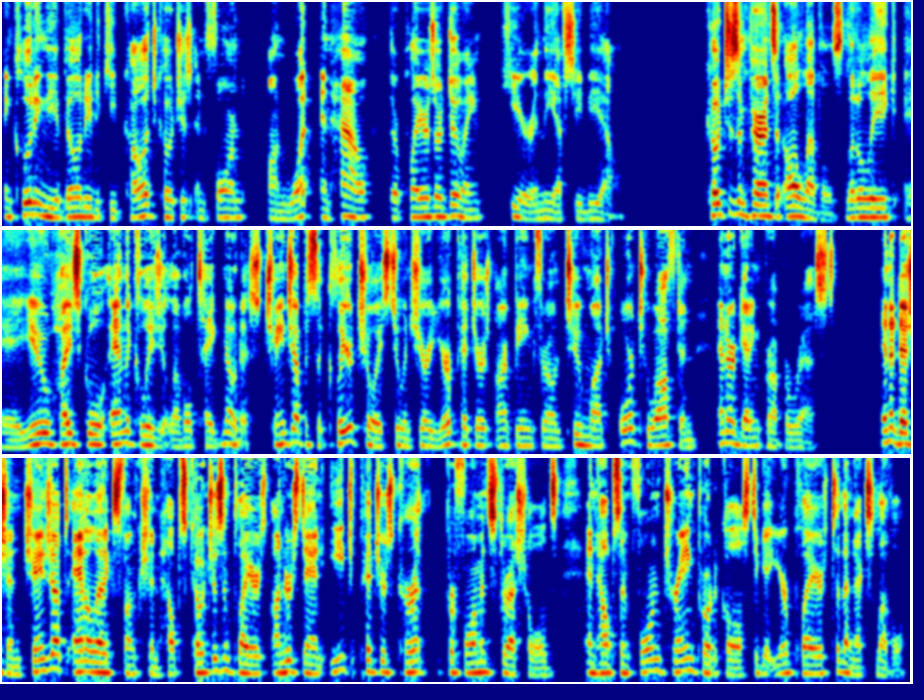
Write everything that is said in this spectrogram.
including the ability to keep college coaches informed on what and how their players are doing here in the FCBL. Coaches and parents at all levels, Little League, AAU, high school, and the collegiate level, take notice. ChangeUp is the clear choice to ensure your pitchers aren't being thrown too much or too often and are getting proper rest. In addition, ChangeUp's analytics function helps coaches and players understand each pitcher's current performance thresholds and helps inform training protocols to get your players to the next level.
